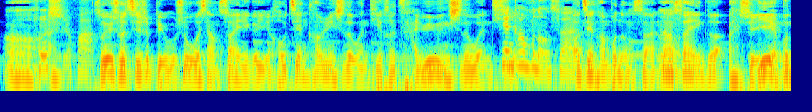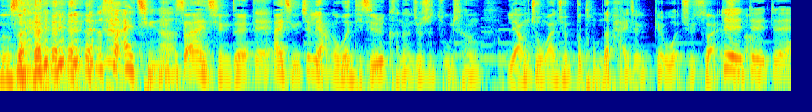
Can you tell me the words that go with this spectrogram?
啊，说实话。所以说，其实比如说，我想算一个以后健康运势的问题和财运运势的问题，健康不能算。哦，健康不能算，那算一个学业也不能算，那算爱情啊，算爱情，对。对，爱情这两个问题，其实可能就是组成两种完全不同的牌阵给我去算，对对对，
